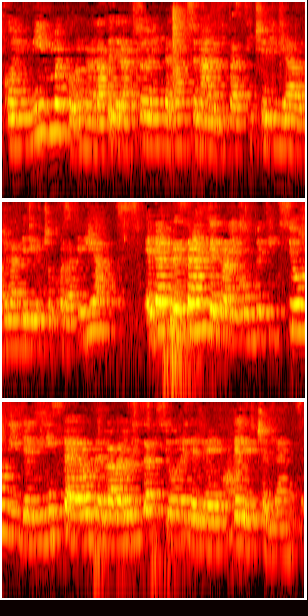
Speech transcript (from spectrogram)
con il MIM, con la Federazione Internazionale di Pasticceria, Gelateria e Cioccolateria ed è presente tra le competizioni del Ministero per la valorizzazione delle, delle eccellenze.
